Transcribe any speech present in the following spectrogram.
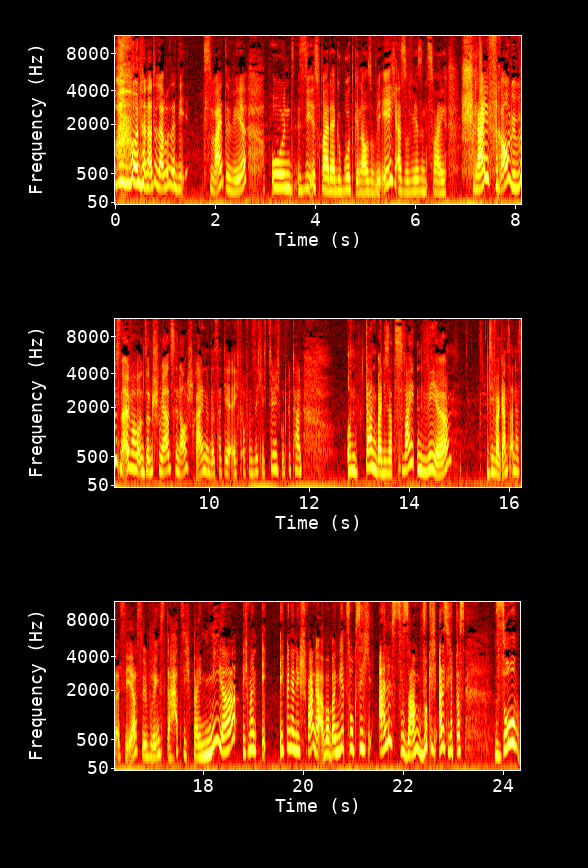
Und dann hatte Larissa die zweite Wehe und sie ist bei der Geburt genauso wie ich. Also wir sind zwei Schreifrauen. Wir müssen einfach unseren Schmerz hinausschreien und das hat ihr echt offensichtlich ziemlich gut getan. Und dann bei dieser zweiten Wehe, die war ganz anders als die erste übrigens, da hat sich bei mir, ich meine, ich bin ja nicht schwanger, aber bei mir zog sich alles zusammen, wirklich alles. Ich habe das so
